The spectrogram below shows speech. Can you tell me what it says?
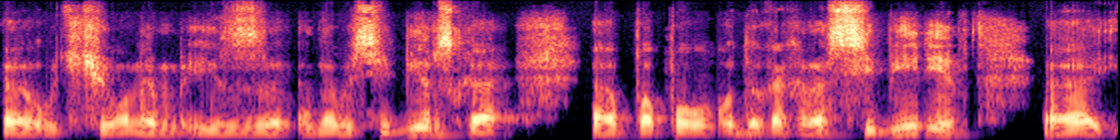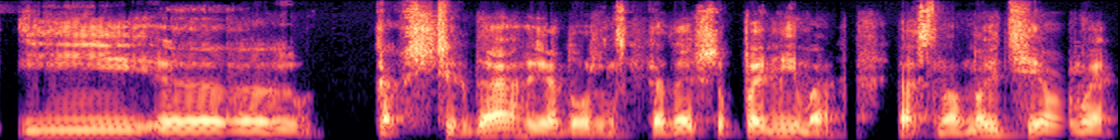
э, ученым из Новосибирска, э, по поводу как раз Сибири. И, как всегда, я должен сказать, что помимо основной темы,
